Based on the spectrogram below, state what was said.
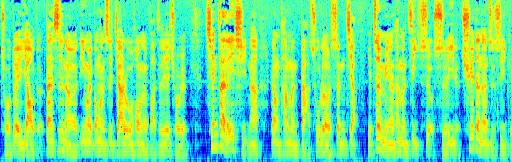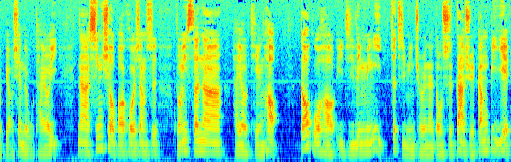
球队要的，但是呢因为工程师加入后呢，把这些球员牵在了一起，那让他们打出了身价，也证明了他们自己是有实力的，缺的呢只是一个表现的舞台而已。那新秀包括像是龙一森啊，还有田浩、高国豪以及林明义这几名球员呢，都是大学刚毕业，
